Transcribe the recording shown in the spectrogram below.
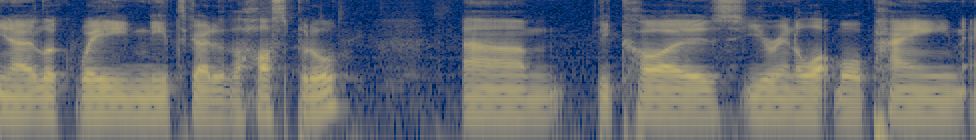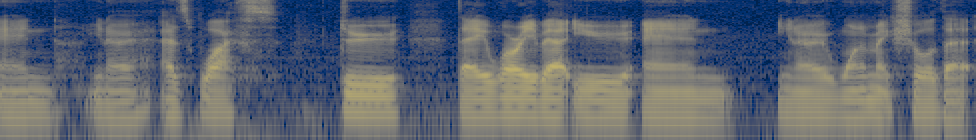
you know, look, we need to go to the hospital um, because you're in a lot more pain, and you know, as wives do, they worry about you and you know want to make sure that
